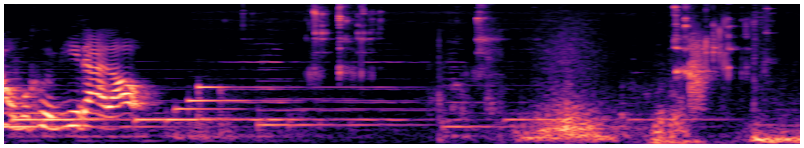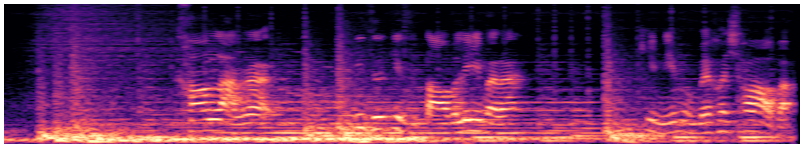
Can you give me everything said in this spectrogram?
เอามาคืนพี่ได้แล้ว หลังอะพี่ซื้อกลิ่นสตรอเบอรี่มานะกลิ่นนี้ผมไม่ค่อยชอบอะ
